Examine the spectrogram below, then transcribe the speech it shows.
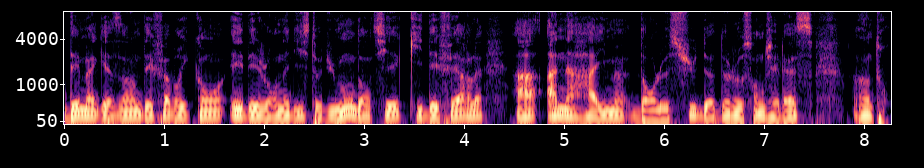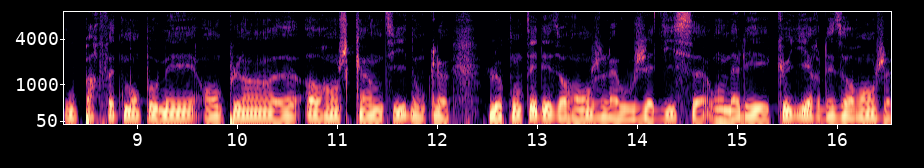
des magasins, des fabricants et des journalistes du monde entier qui déferlent à Anaheim, dans le sud de Los Angeles, un trou parfaitement paumé en plein euh, Orange County, donc le, le comté des oranges, là où jadis on allait cueillir des oranges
